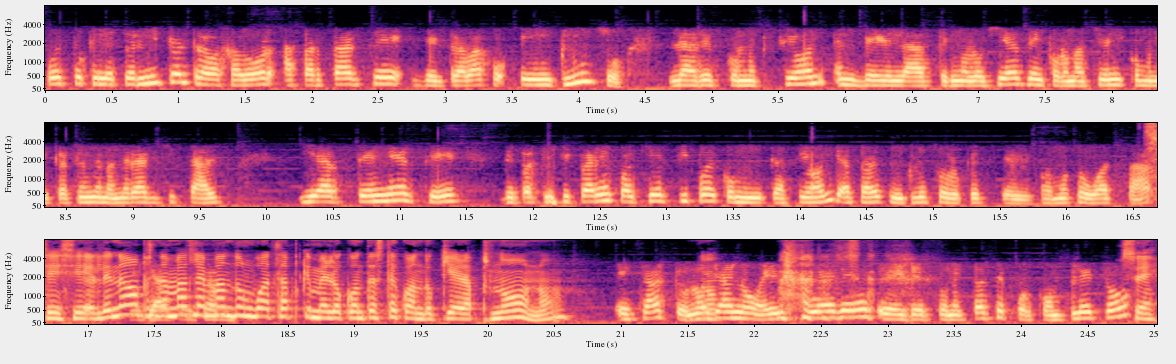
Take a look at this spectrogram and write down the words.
puesto que le permite al trabajador apartarse del trabajo e incluso la desconexión de las tecnologías de información y comunicación de manera digital y abstenerse de participar en cualquier tipo de comunicación, ya sabes, incluso lo que es el famoso WhatsApp. Sí, sí, el de no, pues nada más le mando un WhatsApp que me lo conteste cuando quiera, pues no, ¿no? Exacto, no, ya no, él puede eh, desconectarse por completo. Sí.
